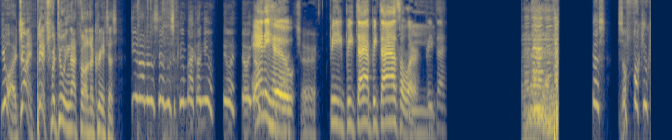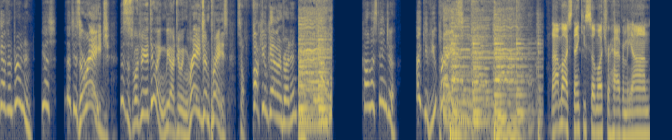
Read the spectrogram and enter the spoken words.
you are a giant bitch for doing that for other creators. Do you not understand this came back on you? Anyway, here we go. Anywho, sure. be be da- bedazzler. Be da- Yes. So fuck you, Kevin Brennan. Yes, that is a rage. This is what we are doing. We are doing rage and praise. So fuck you, Kevin Brennan. Carlos Danger, I give you praise. Not much. Thank you so much for having me on.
